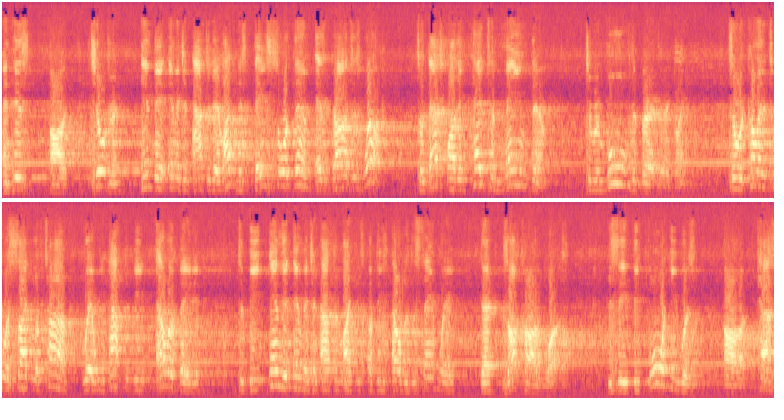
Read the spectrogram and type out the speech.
and his uh, children in their image and after their likeness, they saw them as gods as well. So that's why they had to name them to remove the barbaric claim. So we're coming into a cycle of time where we have to be elevated to be in the image and after likeness of these elders the same way that Zachar was. You see, before he was uh, cast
